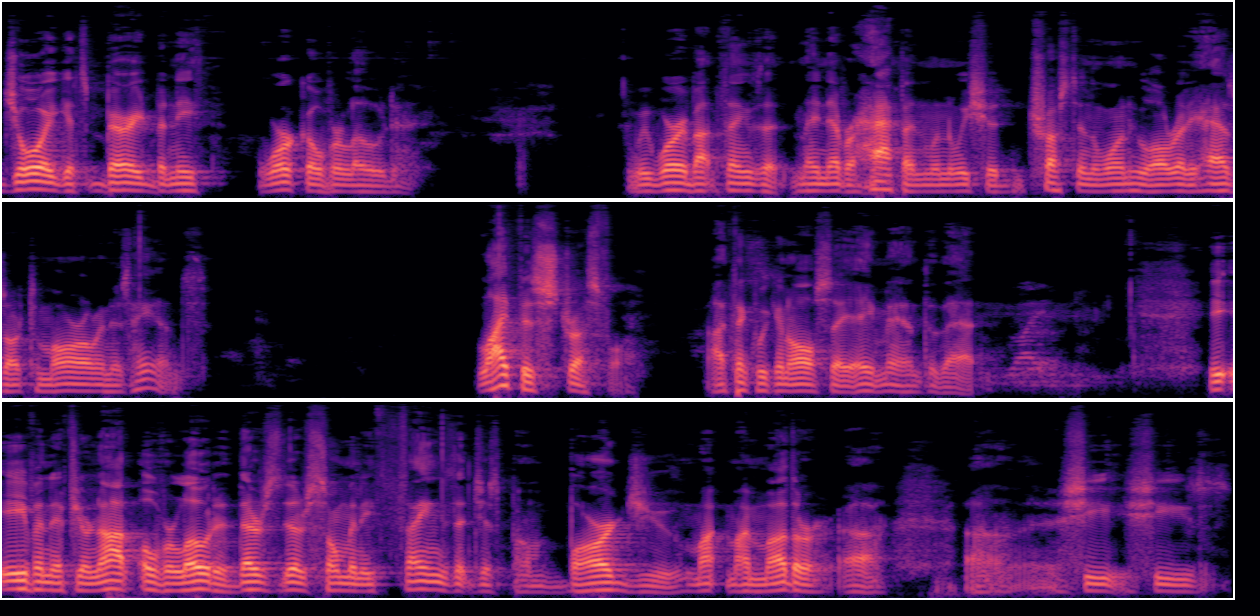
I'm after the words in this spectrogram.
joy gets buried beneath work overload. We worry about things that may never happen when we should trust in the one who already has our tomorrow in his hands. Life is stressful. I think we can all say amen to that. even if you're not overloaded, there's there's so many things that just bombard you. My my mother, uh, uh, she she's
